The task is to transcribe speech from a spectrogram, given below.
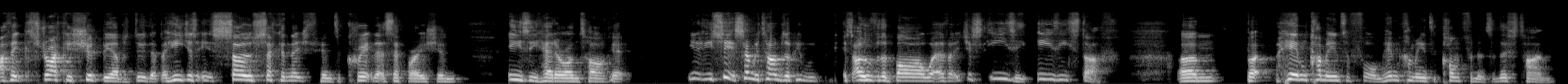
I think strikers should be able to do that, but he just it's so second nature to him to create that separation. Easy header on target. You, you see it so many times where people it's over the bar, whatever. It's just easy, easy stuff. Um, but him coming into form, him coming into confidence at this time.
